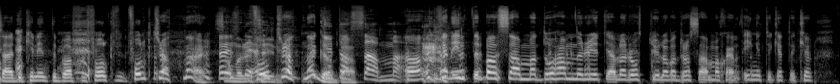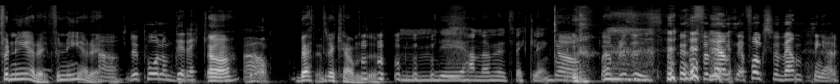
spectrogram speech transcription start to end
så här, du kan inte bara, för folk, folk tröttnar. Samma. Folk tröttnar gubben. samma. Ja, du kan inte bara samma, då hamnar du i ett jävla råtthjul av att dra samma skämt. Ingen tycker att det är kul. Förnya dig, förnya dig. Ja, du är på honom direkt. Ja, Bra. Bättre kan du. Mm, det handlar om utveckling. Ja, ja precis. Förväntningar, folks förväntningar.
